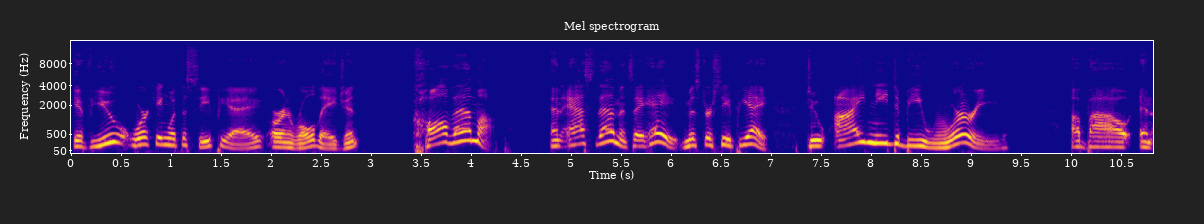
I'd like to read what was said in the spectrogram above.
If you working with a CPA or an enrolled agent, call them up and ask them and say, Hey, Mr. CPA, do I need to be worried about an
